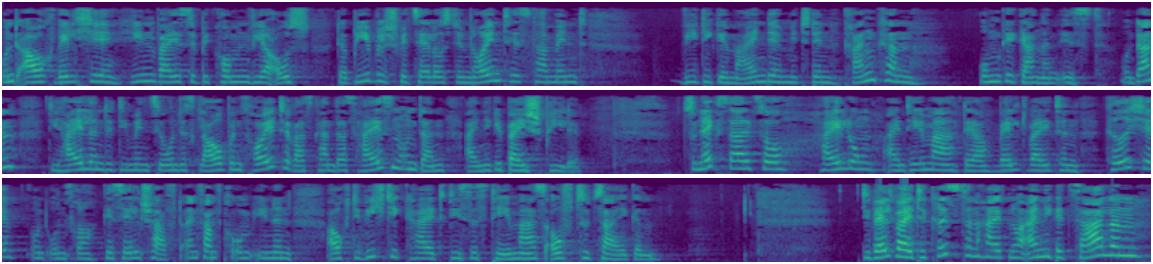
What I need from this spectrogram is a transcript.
und auch welche Hinweise bekommen wir aus der Bibel, speziell aus dem Neuen Testament, wie die Gemeinde mit den Kranken umgegangen ist. Und dann die heilende Dimension des Glaubens heute, was kann das heißen? Und dann einige Beispiele. Zunächst also Heilung, ein Thema der weltweiten Kirche und unserer Gesellschaft, einfach um Ihnen auch die Wichtigkeit dieses Themas aufzuzeigen. Die weltweite Christenheit, nur einige Zahlen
